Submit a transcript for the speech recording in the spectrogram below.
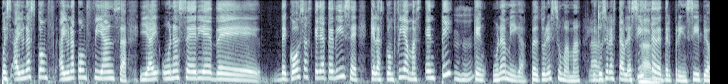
pues hay, unas hay una confianza y hay una serie de, de cosas que ella te dice que las confía más en ti que en una amiga, pero tú eres su mamá y tú se lo estableciste Claro. desde el principio.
